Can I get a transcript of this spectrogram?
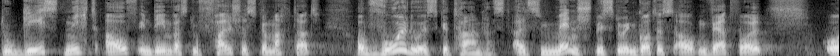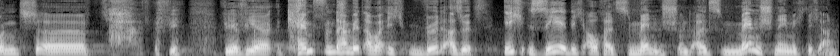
Du gehst nicht auf in dem, was du Falsches gemacht hast, obwohl du es getan hast. Als Mensch bist du in Gottes Augen wertvoll. Und äh, wir, wir, wir kämpfen damit, aber ich würde, also ich sehe dich auch als Mensch und als Mensch nehme ich dich an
